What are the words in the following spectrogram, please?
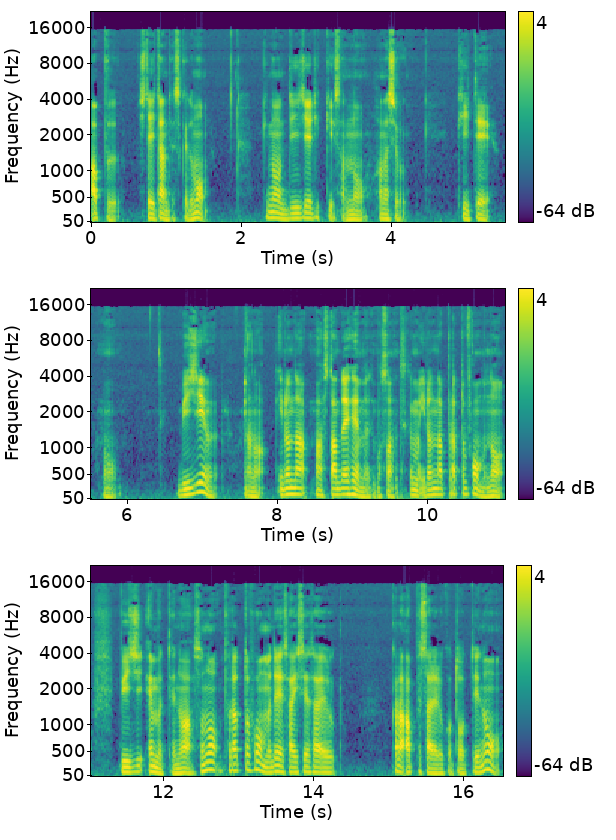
アップしていたんですけども昨日 DJ リッキーさんの話を聞いてあの BGM あのいろんな、まあ、スタンド FM でもそうなんですけどもいろんなプラットフォームの BGM っていうのはそのプラットフォームで再生されるからアップされることっていうのを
